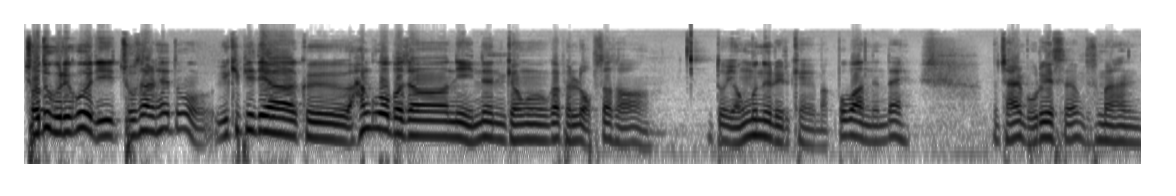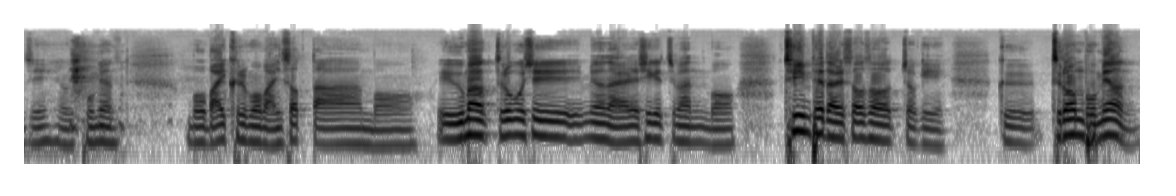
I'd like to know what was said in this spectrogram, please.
저도 그리고 이 조사를 해도 위키피디아 그 한국어 버전이 있는 경우가 별로 없어서 또 영문으로 이렇게 막 뽑아왔는데 잘 모르겠어요 무슨 말 하는지 여기 보면 뭐 마이크를 뭐 많이 썼다 뭐 음악 들어보시면 아시겠지만 뭐 트윈 페달 써서 저기 그 드럼 보면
